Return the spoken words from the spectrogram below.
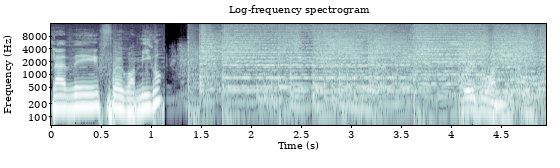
la de Fuego Amigo. Juego amigo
